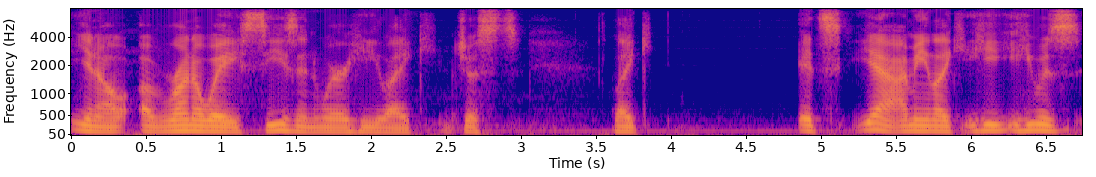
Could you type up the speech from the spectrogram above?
you know, a runaway season where he like just like it's yeah. I mean, like he he was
